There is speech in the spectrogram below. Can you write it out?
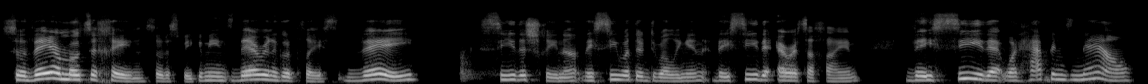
So they are motzechein, so to speak. It means they're in a good place. They see the Shechina, they see what they're dwelling in, they see the Eretz Achayim, they see that what happens now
